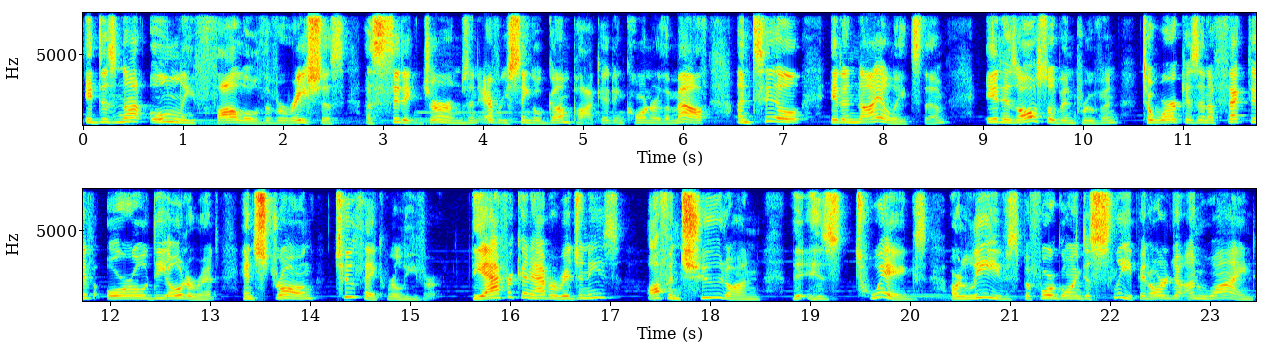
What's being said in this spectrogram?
It does not only follow the voracious acidic germs in every single gum pocket and corner of the mouth until it annihilates them, it has also been proven to work as an effective oral deodorant and strong toothache reliever. The African Aborigines often chewed on the, his twigs or leaves before going to sleep in order to unwind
